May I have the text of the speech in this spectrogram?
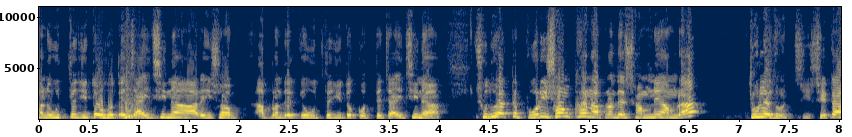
মানে উত্তেজিত হতে চাইছি না, আর এইসব আপনাদেরকে উত্তেজিত করতে চাইছি না। শুধু একটা পরিসংখ্যান আপনাদের সামনে আমরা তুলে ধরছি। সেটা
